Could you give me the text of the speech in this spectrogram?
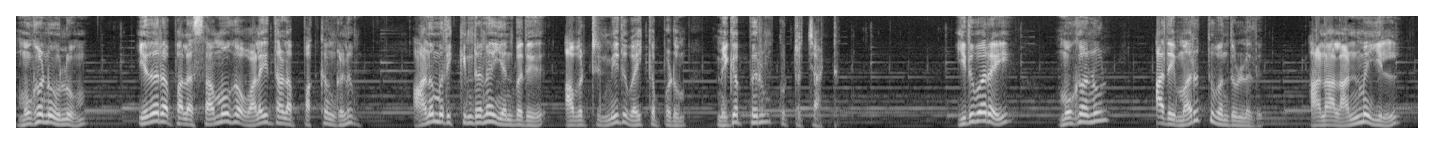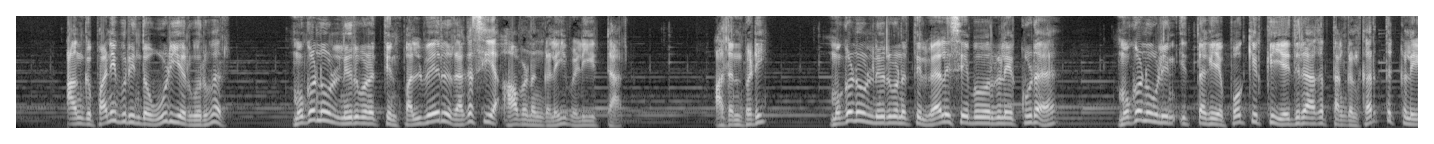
முகநூலும் இதர பல சமூக வலைதள பக்கங்களும் அனுமதிக்கின்றன என்பது அவற்றின் மீது வைக்கப்படும் மிக பெரும் குற்றச்சாட்டு. இதுவரை முகநூல் அதை மறுத்து வந்துள்ளது. ஆனால் அண்மையில் அங்கு பணிபுரிந்த ஊழியர் ஒருவர் முகநூல் நிறுவனத்தின் பல்வேறு ரகசிய ஆவணங்களை வெளியிட்டார். அதன்படி முகநூல் நிறுவனத்தில் வேலை செய்பவர்களே கூட முகநூலின் இத்தகைய போக்கிற்கு எதிராக தங்கள் கருத்துக்களை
